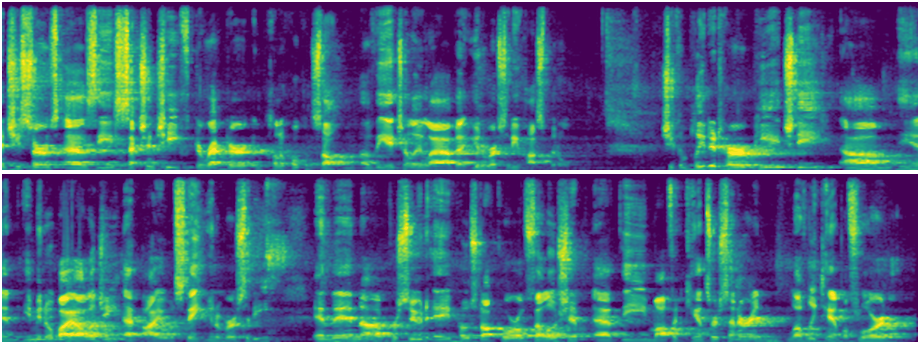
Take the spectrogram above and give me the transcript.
and she serves as the Section Chief Director and Clinical Consultant of the HLA Lab at University Hospital. She completed her PhD um, in immunobiology at Iowa State University and then uh, pursued a postdoctoral fellowship at the Moffitt Cancer Center in lovely Tampa, Florida.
